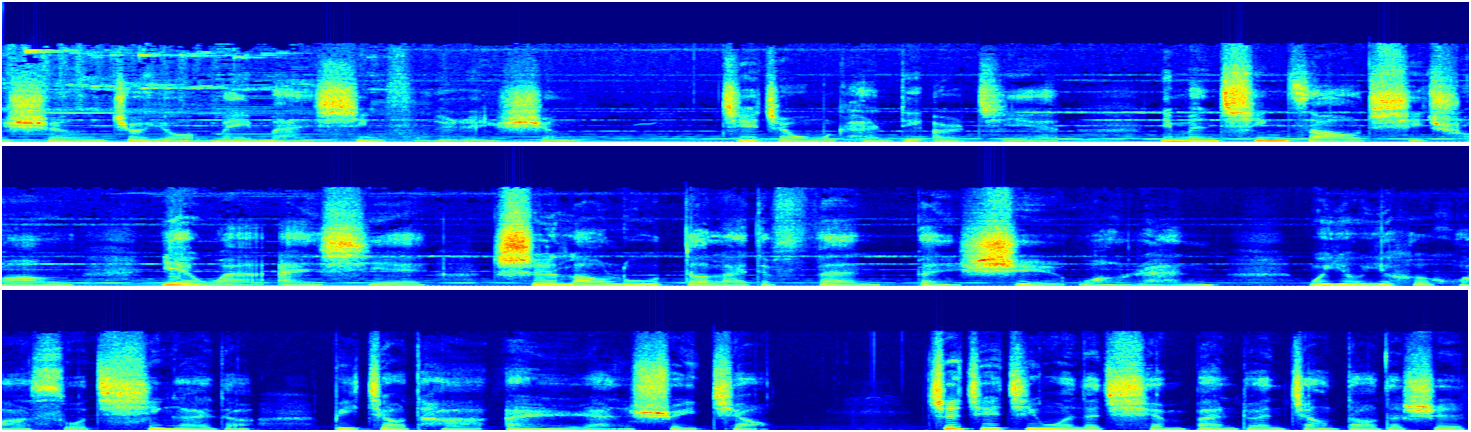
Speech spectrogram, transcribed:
人生就有美满幸福的人生。接着我们看第二节：你们清早起床，夜晚安歇，吃劳碌得来的饭，本是枉然；唯有耶和华所亲爱的，必叫他安然睡觉。这节经文的前半段讲到的是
